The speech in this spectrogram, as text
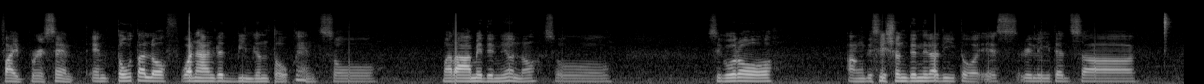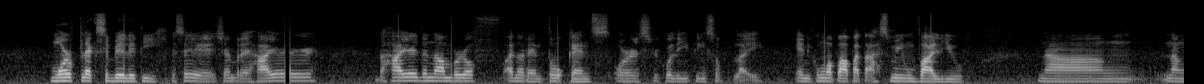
5% and total of 100 billion tokens. So marami din 'yon, no? So siguro ang decision din nila dito is related sa more flexibility kasi syempre higher the higher the number of ano rin tokens or circulating supply and kung mapapataas mo yung value ng ng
